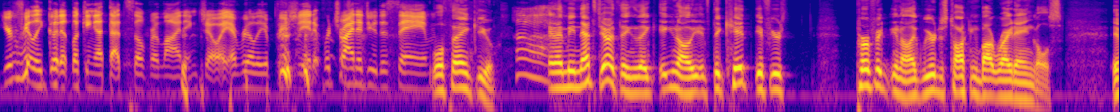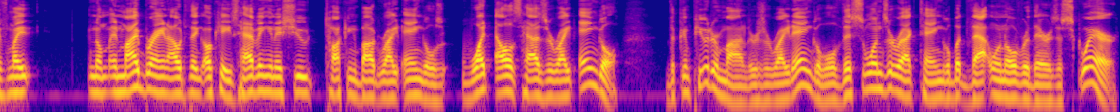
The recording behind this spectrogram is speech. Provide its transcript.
you're really good at looking at that silver lining joey. I really appreciate it. We're trying to do the same. Well thank you. And i mean that's the other thing like you know if the kid if you're perfect, you know, like we were just talking about right angles. If my you know, in my brain, I would think, okay, he's having an issue talking about right angles. What else has a right angle? The computer monitor's a right angle. Well, this one's a rectangle, but that one over there is a square.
